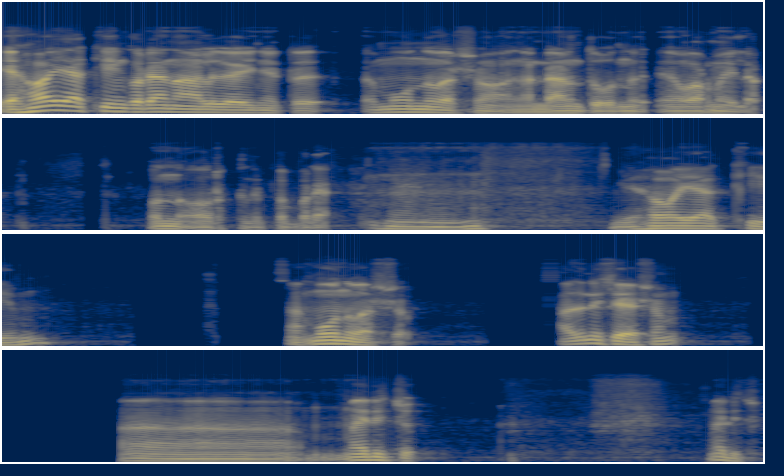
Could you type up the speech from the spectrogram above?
യഹോയാക്കീം കുറേ നാൾ കഴിഞ്ഞിട്ട് മൂന്ന് വർഷം അങ്ങണ്ടാണെന്ന് തോന്നുന്നു ഓർമ്മയില്ല. ഒന്ന് ഓർക്കുന്നു ഇപ്പം പറയാം. യഹോയാക്കീം മൂന്ന് വർഷം. അതിനുശേഷം മരിച്ചു. മരിച്ചു.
